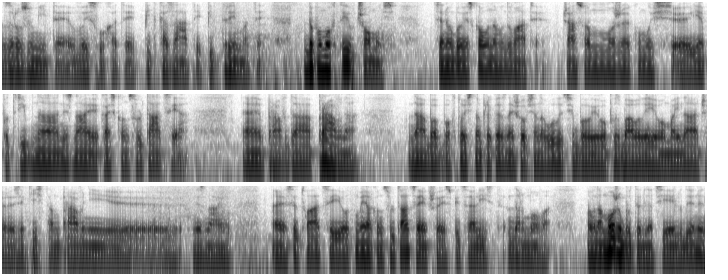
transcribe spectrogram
зрозуміти, вислухати, підказати, підтримати, допомогти в чомусь. Це не обов'язково нагодувати. Часом, може, комусь е, є потрібна, не знаю, якась консультація, е, правда, правна. Да, бо, бо хтось, наприклад, знайшовся на вулиці, бо його позбавили його майна через якісь там правні, е, не знаю, ситуації. От моя консультація, якщо є спеціаліст дармова, вона може бути для цієї людини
